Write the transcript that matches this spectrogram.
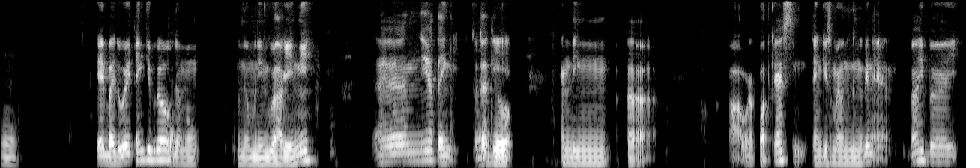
Hmm. Oke, by the way, thank you bro Ya. udah mau menemenin gue hari ini. And ya, thank itu Thank tadi you. ending uh, our podcast. Thank you semua yang dengerin and bye bye.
